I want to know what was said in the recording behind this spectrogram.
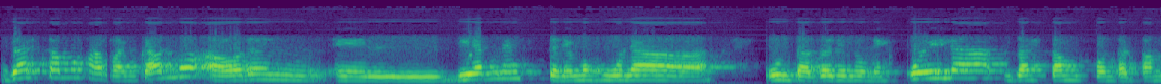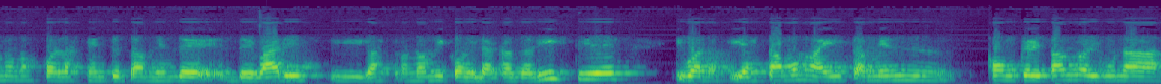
Ya estamos arrancando, ahora en el viernes tenemos una un taller en una escuela, ya estamos contactándonos con la gente también de, de bares y gastronómicos de la calle Aristides, y bueno, y estamos ahí también concretando algunas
